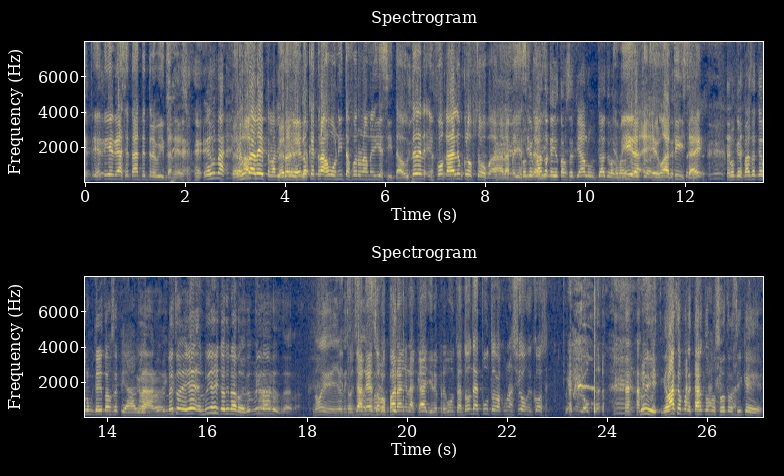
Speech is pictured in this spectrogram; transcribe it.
ese- ese tigre hace tanta entrevista en eso. es una, Pero, es una ah, letra la Pero diferencia. es lo que trajo bonita fueron las mediecitas. Ustedes enfocan, darle un close up a la Lo mediecita. que pasa es que ellos están seteados, los muchachos. lo pasa Mira, es un artista, ¿eh? Lo que pasa es que los muchachos están seteados. Claro, Nelson, Luis es el coordinador. Mira, Claro. Dale. No, y ellos dicen, Entonces a no, eso lo paran en la calle y le preguntan, ¿dónde hay punto de vacunación y cosas? Tienen loco. Luis, gracias por estar con nosotros, así que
